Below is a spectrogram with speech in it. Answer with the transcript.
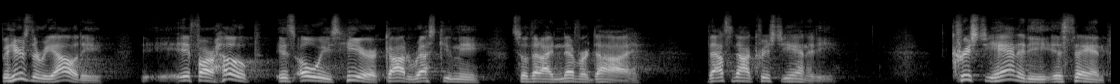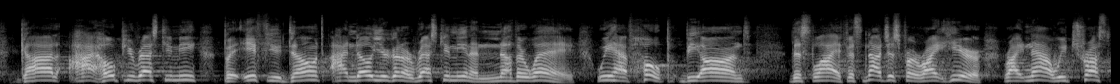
But here's the reality if our hope is always here, God rescue me so that I never die that's not Christianity. Christianity is saying, God, I hope you rescue me, but if you don't, I know you're going to rescue me in another way. We have hope beyond this life. It's not just for right here, right now. We trust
